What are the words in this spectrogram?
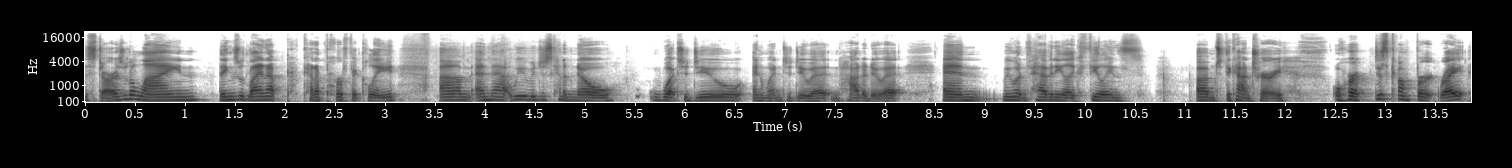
the stars would align, things would line up kind of perfectly, um, and that we would just kind of know what to do and when to do it and how to do it. And we wouldn't have any like feelings um, to the contrary or discomfort, right?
